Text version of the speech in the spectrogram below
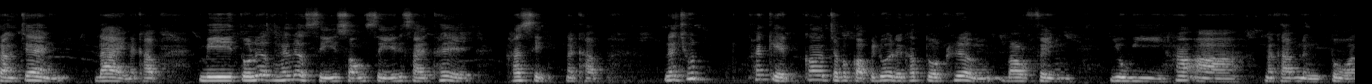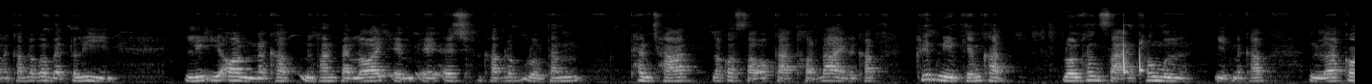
กลางแจ้งได้นะครับ มีตัวเลือกให้เลือกสี 2 สีดีไซน์เท่คลาสสิกนะครับ ในชุดแพ็กเกจก็จะประกอบไปด้วยเลยครับ ตัวเครื่อง b a l f i n UV 5R นะครับ1ตัวนะครับ แล้วก็แบตเตอรี่ลิออนนะครับ 1,800 mAh นะครับแล้วรวมทั้งแท่นชาร์จ แล้วก็เสาอากาศถอดได้นะครับ คลิปหนีบเข็มขัด รวมทั้งสายคล้องมือ อีกนะครับ แล้วก็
